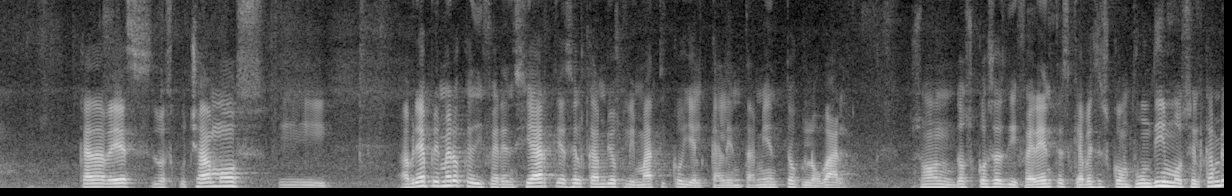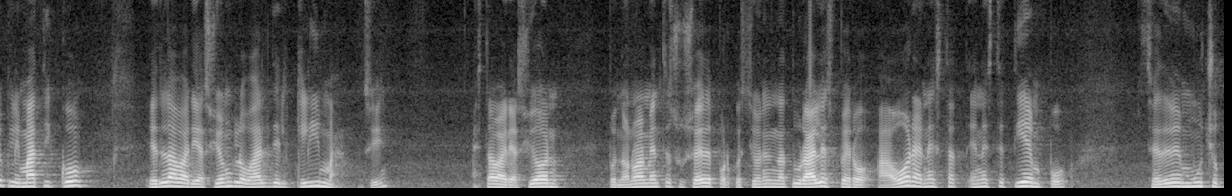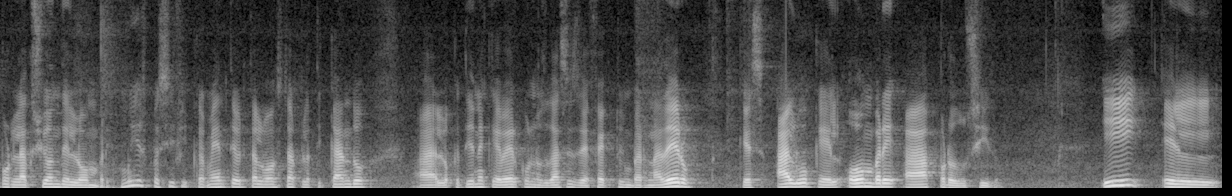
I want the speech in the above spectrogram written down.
Cada vez lo escuchamos y habría primero que diferenciar qué es el cambio climático y el calentamiento global. Son dos cosas diferentes que a veces confundimos. El cambio climático es la variación global del clima, ¿sí? Esta variación pues normalmente sucede por cuestiones naturales, pero ahora en, esta, en este tiempo se debe mucho por la acción del hombre. Muy específicamente, ahorita lo vamos a estar platicando, a lo que tiene que ver con los gases de efecto invernadero, que es algo que el hombre ha producido. Y el,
